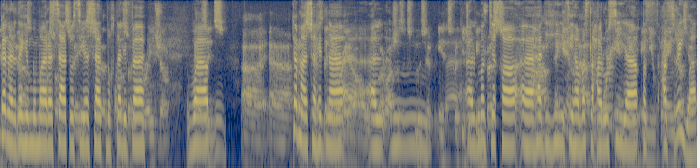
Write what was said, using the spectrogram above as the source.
كان لديهم ممارسات وسياسات مختلفة و كما شهدنا المنطقة آه، هذه فيها مصلحة روسية حصرية.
